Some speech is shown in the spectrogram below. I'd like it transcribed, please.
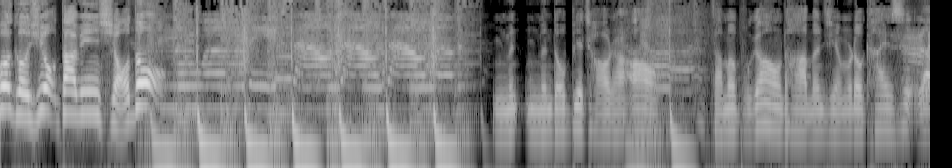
脱口秀，大兵小豆你们你们都别吵吵啊！咱们不告诉他们，节目都开始了。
